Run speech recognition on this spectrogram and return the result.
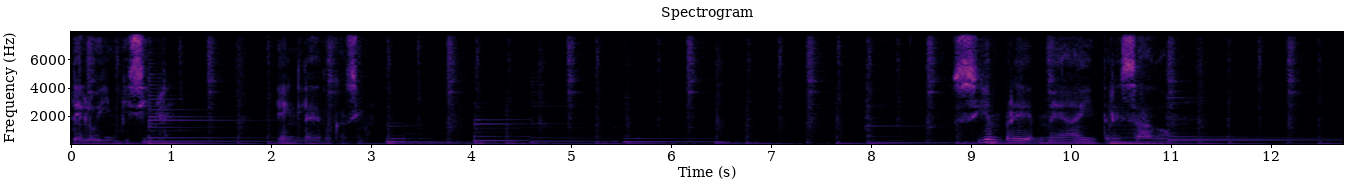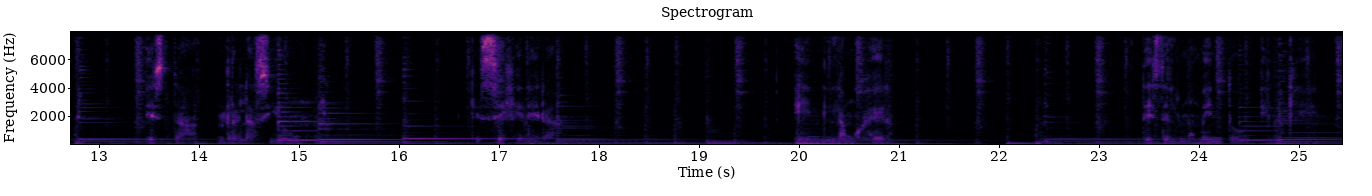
de lo invisible en la educación. Siempre me ha interesado esta relación que se genera en la mujer desde el momento en que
